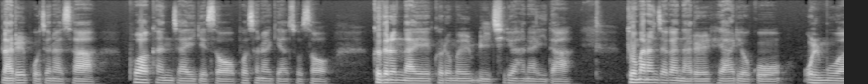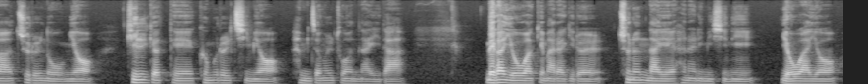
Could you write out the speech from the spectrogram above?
나를 보전하사 포악한 자에게서 벗어나게 하소서. 그들은 나의 걸음을 밀치려 하나이다. 교만한 자가 나를 해하려고 올무와 줄을 놓으며 길 곁에 그물을 치며 함정을 두었나이다. 내가 여호와께 말하기를 주는 나의 하나님이시니 여호와여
